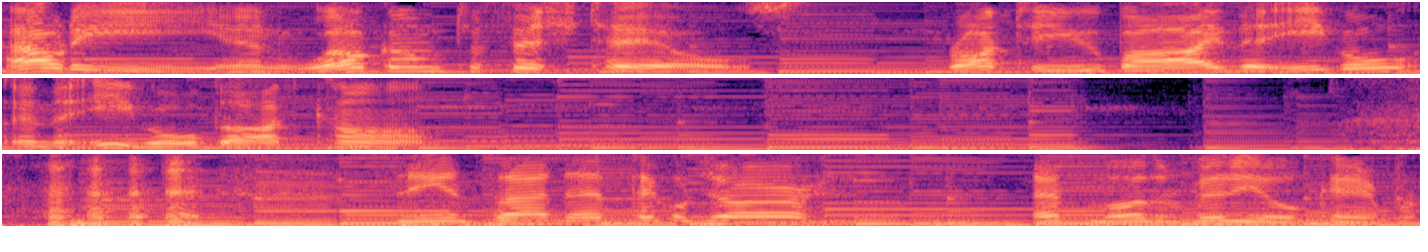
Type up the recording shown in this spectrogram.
Howdy, and welcome to Fish Tales, brought to you by The Eagle and TheEagle.com. See inside that pickle jar? That's my other video camera.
